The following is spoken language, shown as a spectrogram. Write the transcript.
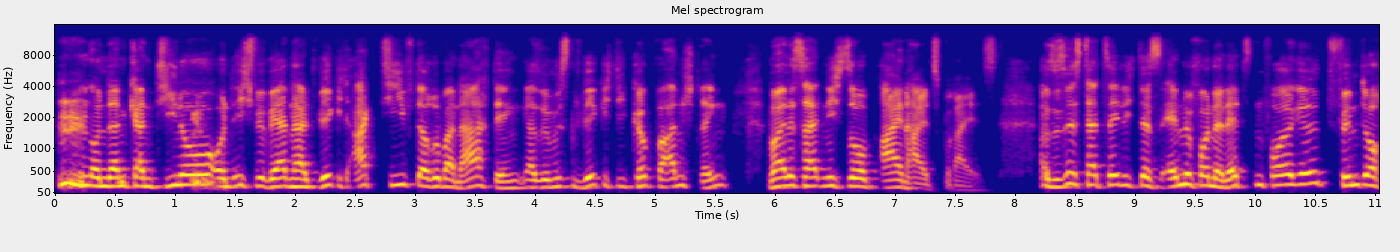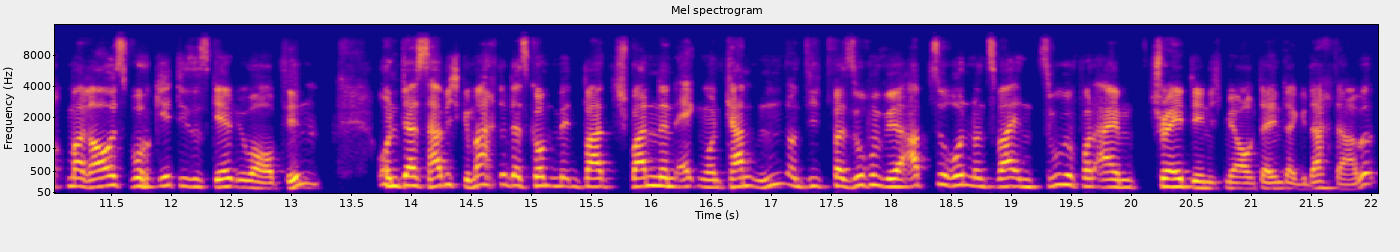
Und dann kann Tino und ich, wir werden halt wirklich aktiv darüber nachdenken. Also wir müssen wirklich die Köpfe anstrengen, weil es halt nicht so einheitsbrei ist. Also es ist tatsächlich das Ende von der letzten Folge. Find doch mal raus, wo geht dieses Geld überhaupt hin? Und das habe ich gemacht und das kommt mit ein paar spannenden Ecken und Kanten und die versuchen wir abzurunden und zwar im Zuge von einem Trade, den ich mir auch dahinter gedacht habe.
